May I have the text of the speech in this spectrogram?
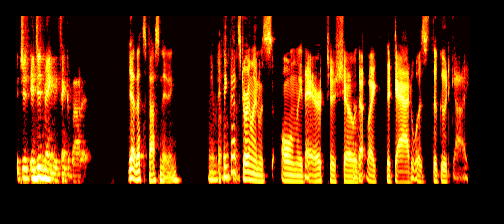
it just it did make me think about it. yeah, that's fascinating. never I think about that storyline was only there to show Uh-huh. that like the dad was the good guy.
